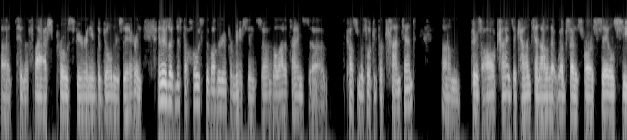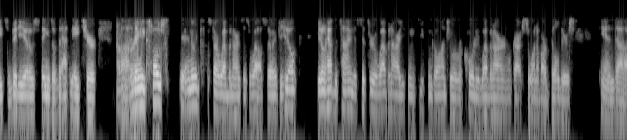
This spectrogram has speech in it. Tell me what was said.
uh, to the Flash, ProSphere, any of the builders there, and and there's a, just a host of other information. So a lot of times uh, customers looking for content. Um, there's all kinds of content out of that website as far as sales sheets, videos, things of that nature. Oh, uh, and then we post and then we post our webinars as well. So if you don't you don't have the time to sit through a webinar, you can you can go onto a recorded webinar in regards to one of our builders and uh,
